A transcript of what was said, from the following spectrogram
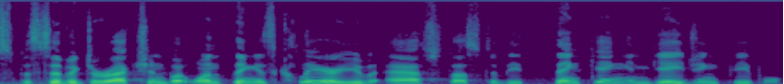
specific direction. But one thing is clear you've asked us to be thinking, engaging people.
